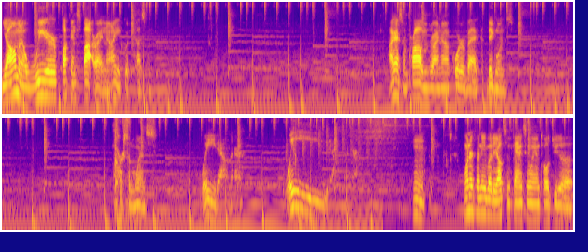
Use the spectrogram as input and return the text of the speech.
Y'all, I'm in a weird fucking spot right now. I need to quit cussing. I got some problems right now, quarterback, big ones. Carson Wentz, way down there, way down there. Hmm. Wonder if anybody else in Fantasyland told you to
